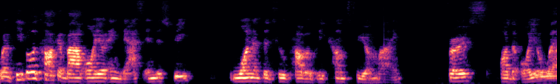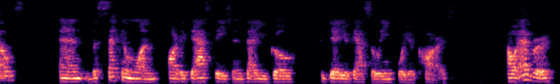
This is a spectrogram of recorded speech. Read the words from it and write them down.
When people talk about oil and gas industry, one of the two probably comes to your mind. First are the oil wells, and the second one are the gas stations that you go to get your gasoline for your cars. However,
